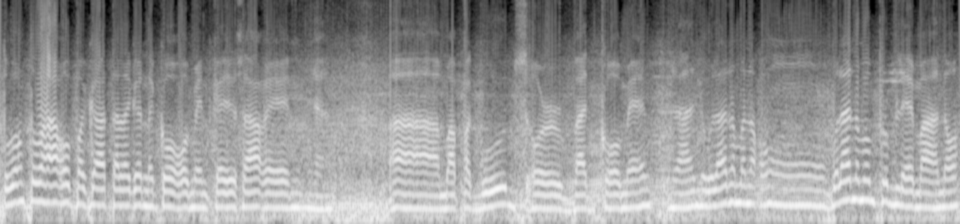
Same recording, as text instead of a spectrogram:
Tuwang-tuwa ako pagka talaga nagko-comment kayo sa akin, yan. Ah, mapa goods or bad comment, yan. Wala naman akong, wala namang problema, no?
